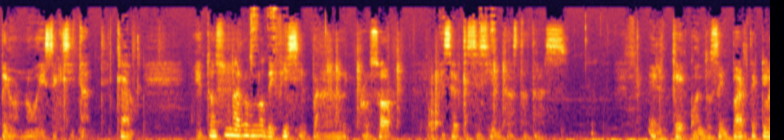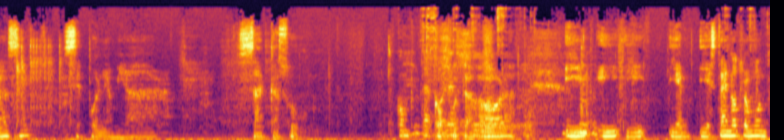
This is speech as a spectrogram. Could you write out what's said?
pero no es excitante. Claro. Entonces un alumno difícil para el profesor es el que se sienta hasta atrás. El que cuando se imparte clase se pone a mirar, saca su computadora, y, y, y, está en otro mundo.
